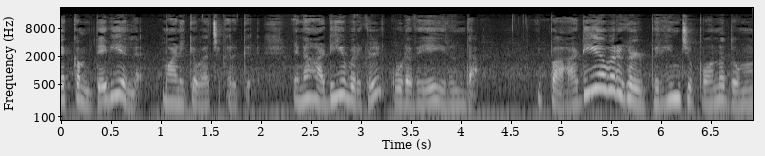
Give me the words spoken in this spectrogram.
ஏக்கம் தெரியலை மாணிக்க வாச்சகருக்கு ஏன்னா அடியவர்கள் கூடவே இருந்தா. இப்போ அடியவர்கள் பிரிஞ்சு போனதும்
